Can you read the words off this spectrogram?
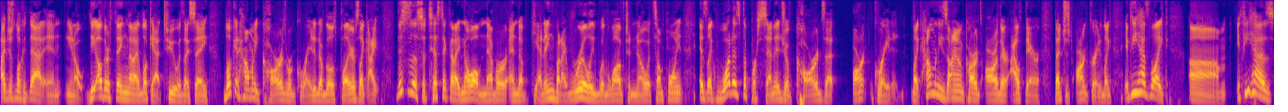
I just look at that and, you know, the other thing that I look at too is I say, look at how many cards were graded of those players. Like I this is a statistic that I know I'll never end up getting, but I really would love to know at some point is like what is the percentage of cards that aren't graded? Like how many Zion cards are there out there that just aren't graded? Like if he has like um if he has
